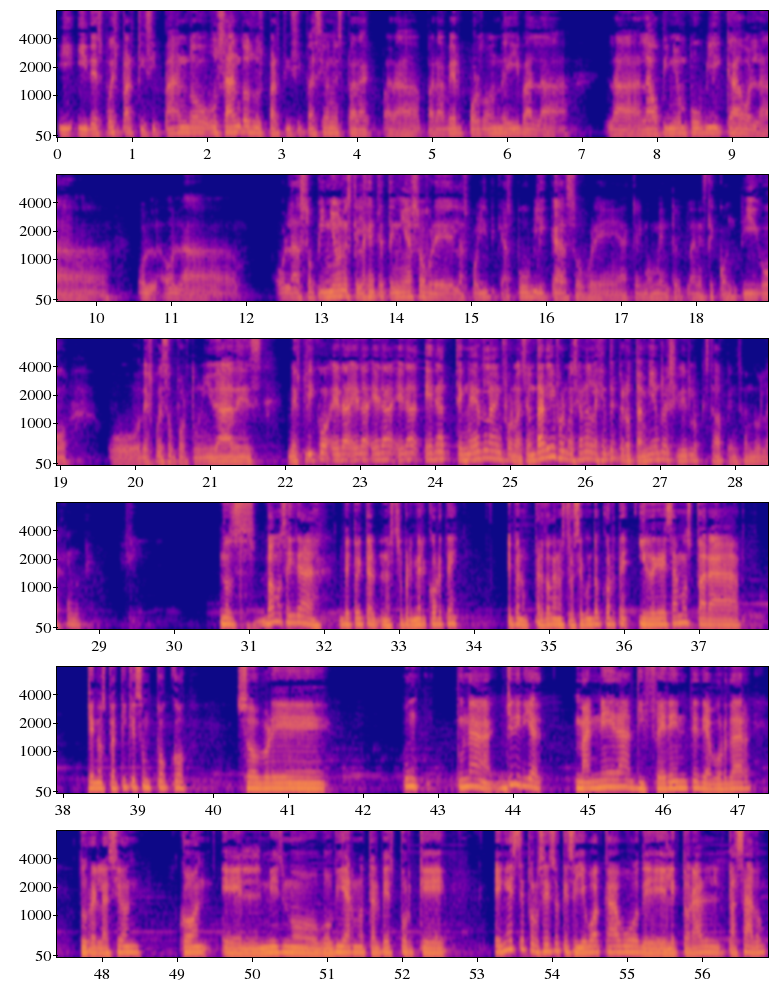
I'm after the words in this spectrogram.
y, después participando, usando sus participaciones para, para, para ver por dónde iba la, la, opinión pública o la, o, la, o las opiniones que la gente tenía sobre las políticas públicas, sobre aquel momento el plan este contigo, o después oportunidades. Me explico, era, era, era, era, era tener la información, darle información a la gente, pero también recibir lo que estaba pensando la gente. Nos vamos a ir a Beto a nuestro primer corte, y bueno, perdón, a nuestro segundo corte, y regresamos para que nos platiques un poco sobre un, una, yo diría, manera diferente de abordar tu relación con el mismo gobierno, tal vez porque en este proceso que se llevó a cabo de electoral pasado,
